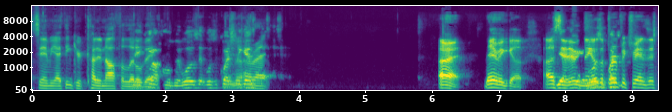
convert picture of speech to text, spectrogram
Sammy. I think you're cutting off a little bit. off a little bit. What was it? What was the question again? All right. All right. There we go. I was Yeah, there you go. it was was a perfect transition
